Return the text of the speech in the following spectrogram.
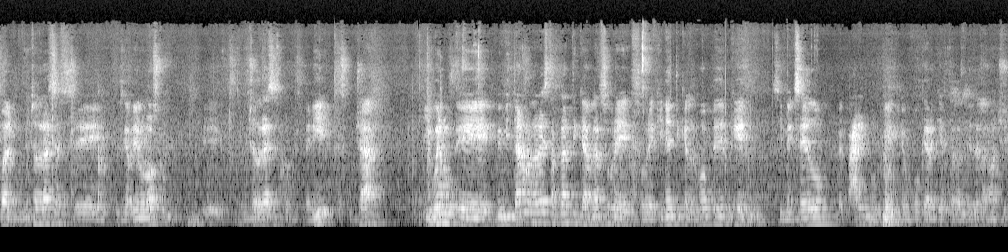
Bueno, pues muchas gracias, eh, Gabriel Orozco. Eh, muchas gracias por venir, escuchar. Y bueno, eh, me invitaron a dar esta plática, a hablar sobre, sobre cinética. Les voy a pedir que si me excedo, me paren, porque yo puedo quedar aquí hasta las 10 de la noche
